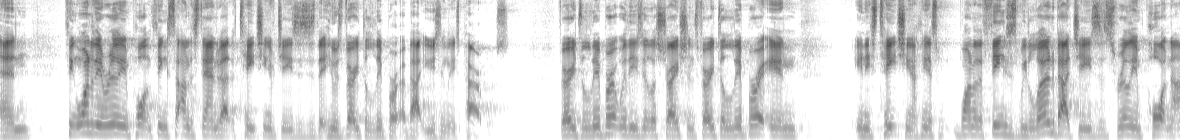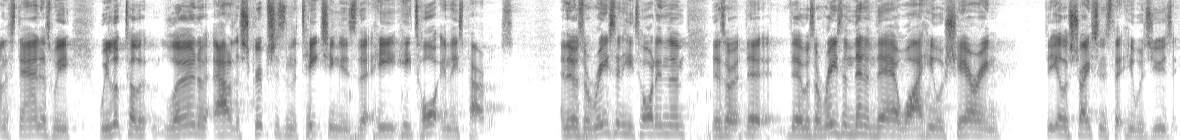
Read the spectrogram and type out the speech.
And I think one of the really important things to understand about the teaching of Jesus is that he was very deliberate about using these parables. Very deliberate with these illustrations, very deliberate in, in his teaching. I think it's one of the things as we learn about Jesus, it's really important to understand as we, we look to learn out of the scriptures and the teaching is that he, he taught in these parables. And there was a reason he taught in them. There's a, there, there was a reason then and there why he was sharing the illustrations that he was using.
